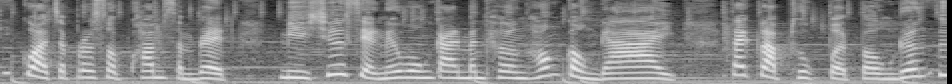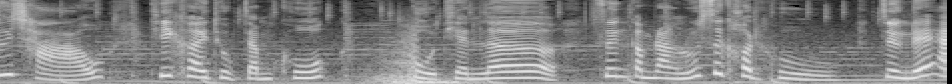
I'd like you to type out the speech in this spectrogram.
ที่กว่าจะประสบความสำเร็จ มีชื่อเสียงในวงการบันเทิงฮ่องกงได้ แต่กลับถูกเปิดโปงเรื่องอื้อฉาว ที่เคยถูกจำคุก ปู่เทียนเลอร์ซึ่งกำลังรู้สึกหดหู่ จึงได้แอ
